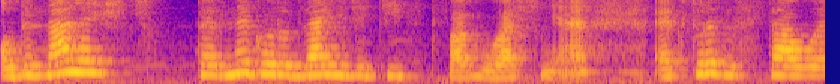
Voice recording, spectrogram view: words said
odnaleźć pewnego rodzaju dziedzictwa właśnie, e, które zostały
